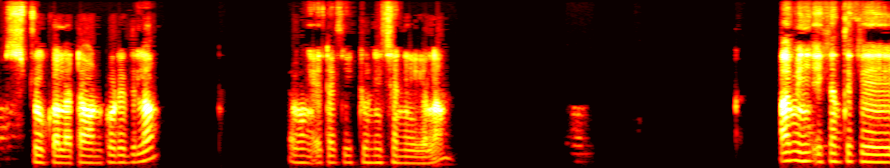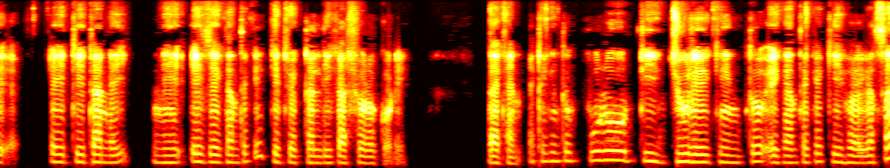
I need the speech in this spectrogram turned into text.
স্ট্রোক কালারটা অন করে দিলাম এবং এটাকে একটু নিচে নিয়ে গেলাম। আমি এখান থেকে এই টিটা নেই, নিয়ে এই যে এখান থেকে কিছু একটা লেখা শুরু করি। দেখেন, এটা কিন্তু পুরোটি জুড়ে কিন্তু এখান থেকে কি হয়ে গেছে?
